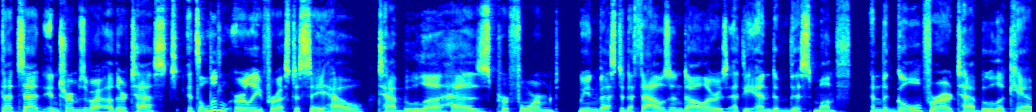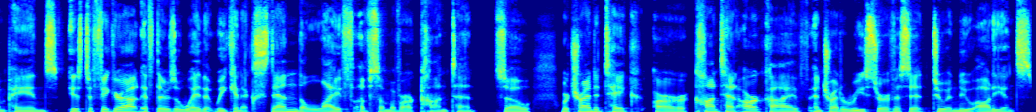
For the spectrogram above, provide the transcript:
That said, in terms of our other tests, it's a little early for us to say how Taboola has performed. We invested $1,000 at the end of this month, and the goal for our Taboola campaigns is to figure out if there's a way that we can extend the life of some of our content. So we're trying to take our content archive and try to resurface it to a new audience.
